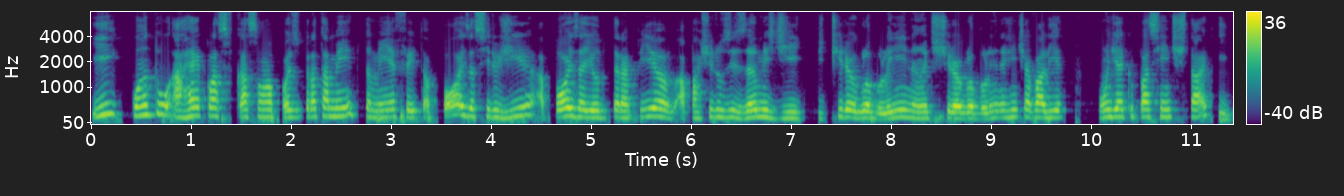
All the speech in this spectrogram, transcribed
E quanto à reclassificação após o tratamento, também é feito após a cirurgia, após a iodoterapia, a partir dos exames de, de tireoglobulina, antitireoglobulina, a gente avalia onde é que o paciente está aqui.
